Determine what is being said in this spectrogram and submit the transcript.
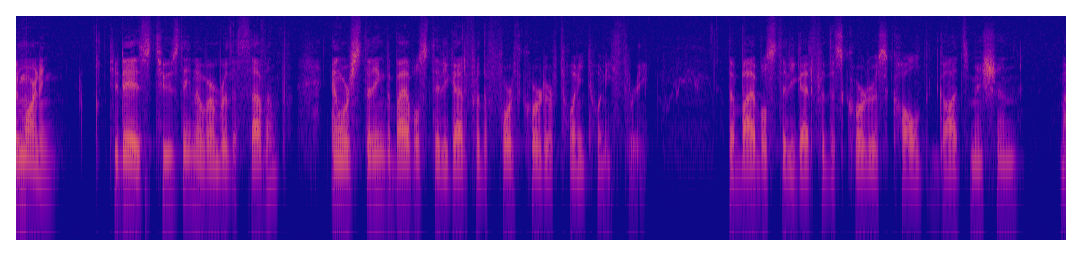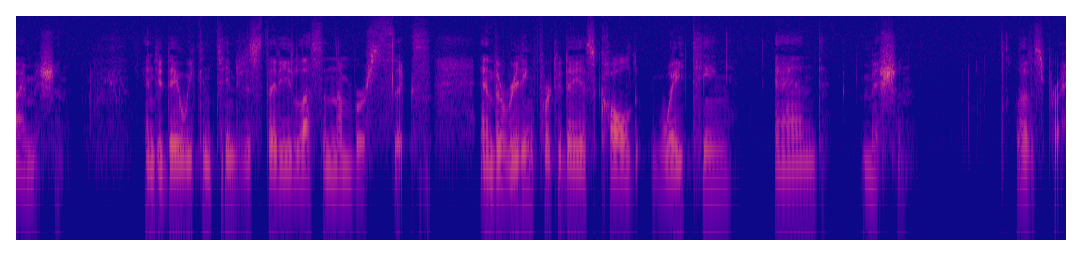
Good morning. Today is Tuesday, November the 7th, and we're studying the Bible Study Guide for the fourth quarter of 2023. The Bible Study Guide for this quarter is called God's Mission, My Mission. And today we continue to study lesson number six. And the reading for today is called Waiting and Mission. Let us pray.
